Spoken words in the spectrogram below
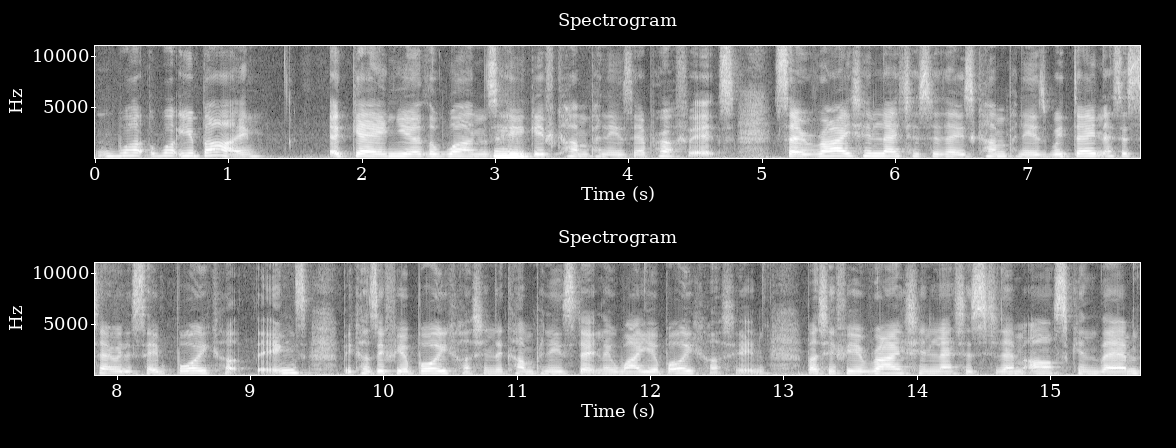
what what you buy. Again, you're the ones who give companies their profits. So writing letters to those companies, we don't necessarily say boycott things because if you're boycotting, the companies don't know why you're boycotting. But if you're writing letters to them, asking them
